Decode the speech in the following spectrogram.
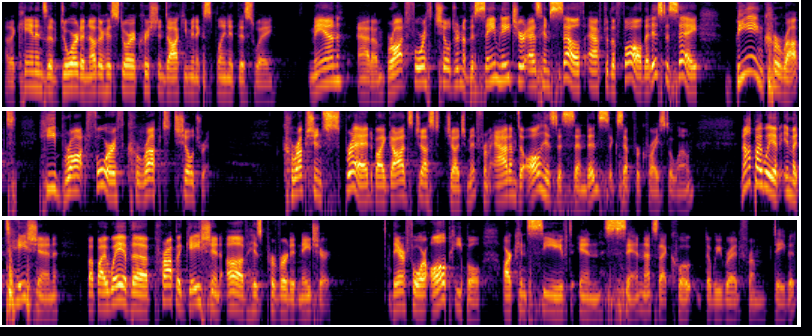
Uh, the Canons of Dort, another historic Christian document, explain it this way Man, Adam, brought forth children of the same nature as himself after the fall. That is to say, being corrupt, he brought forth corrupt children. Corruption spread by God's just judgment from Adam to all his descendants, except for Christ alone, not by way of imitation, but by way of the propagation of his perverted nature. Therefore, all people are conceived in sin. That's that quote that we read from David.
